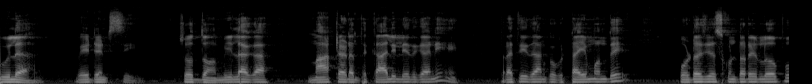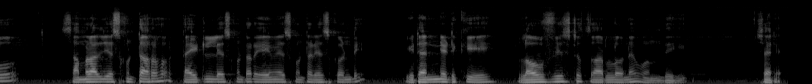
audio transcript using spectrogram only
పూలా వెయిట్ అండ్ సీ చూద్దాం మీలాగా మాట్లాడేంత ఖాళీ లేదు కానీ ప్రతి దానికి ఒక టైం ఉంది. ఫోటో చేసుకుంటారు ఈ లోపు సంబరాలు చేసుకుంటారో టైటిల్ వేసుకుంటారో ఏం వేసుకుంటారో వేసుకోండి. వీటన్నిటికీ లవ్ ఫీస్ట్ త్వరలోనే ఉంది. సరే.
